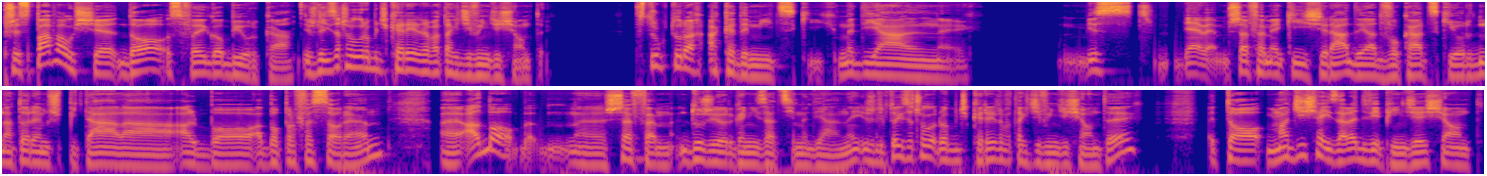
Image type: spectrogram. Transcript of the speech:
Przyspawał się do swojego biurka, jeżeli zaczął robić karierę w latach 90., w strukturach akademickich, medialnych, jest, nie wiem, szefem jakiejś rady adwokackiej, ordynatorem szpitala, albo, albo profesorem, e, albo e, szefem dużej organizacji medialnej. Jeżeli ktoś zaczął robić karierę w latach 90., to ma dzisiaj zaledwie 50,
